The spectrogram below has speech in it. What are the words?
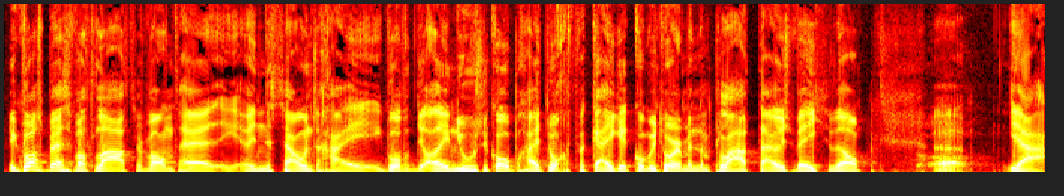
ik was best wat later. Want hè, in de sound ga je, ik wilde die- alleen die hoesen kopen, ga je toch even kijken. Kom je weer met een plaat thuis, weet je wel. Eh, ja.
